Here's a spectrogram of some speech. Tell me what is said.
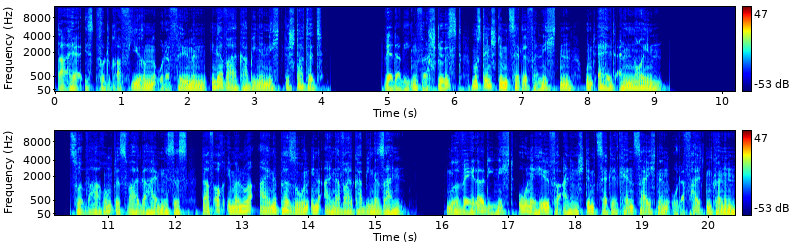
Daher ist Fotografieren oder Filmen in der Wahlkabine nicht gestattet. Wer dagegen verstößt, muss den Stimmzettel vernichten und erhält einen neuen. Zur Wahrung des Wahlgeheimnisses darf auch immer nur eine Person in einer Wahlkabine sein. Nur Wähler, die nicht ohne Hilfe einen Stimmzettel kennzeichnen oder falten können,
